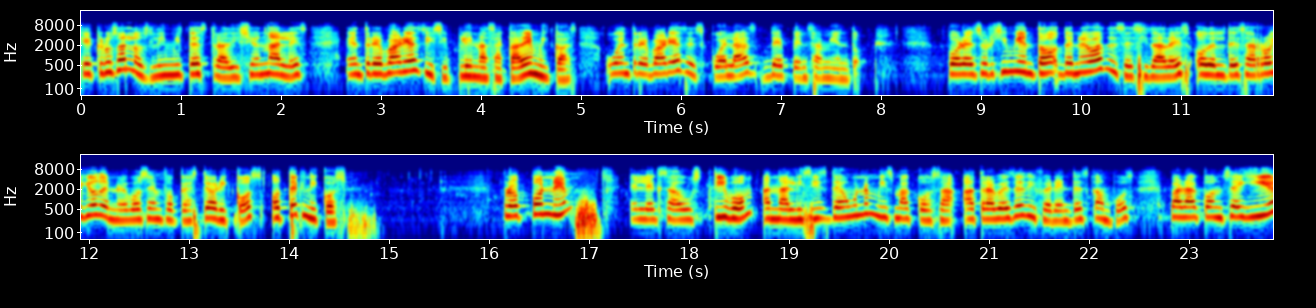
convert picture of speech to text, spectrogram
que cruzan los límites tradicionales entre varias disciplinas académicas o entre varias escuelas de pensamiento, por el surgimiento de nuevas necesidades o del desarrollo de nuevos enfoques teóricos o técnicos. Propone el exhaustivo análisis de una misma cosa a través de diferentes campos para conseguir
